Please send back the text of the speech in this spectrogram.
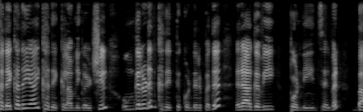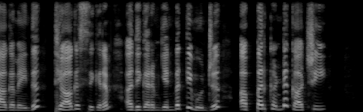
கதை கதையாய் கதைக்கலாம் நிகழ்ச்சியில் உங்களுடன் கதைத்துக் கொண்டிருப்பது ராகவி பொன்னியின் செல்வன் பாகமைந்து தியாக சிகரம் அதிகாரம் எண்பத்தி மூன்று அப்பர் கண்ட காட்சி.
